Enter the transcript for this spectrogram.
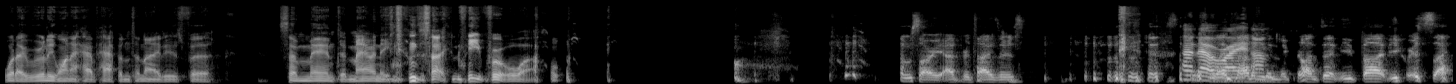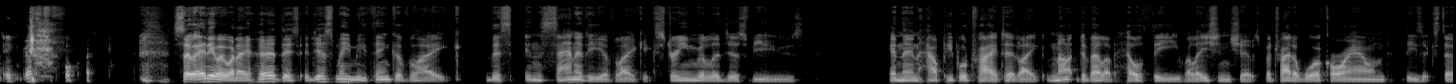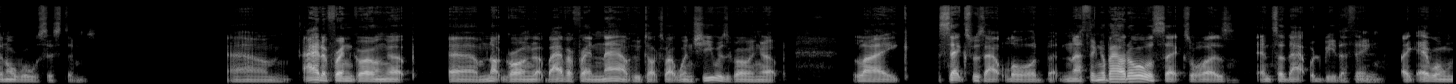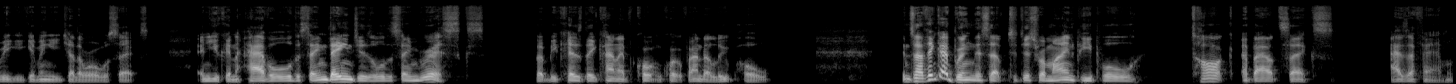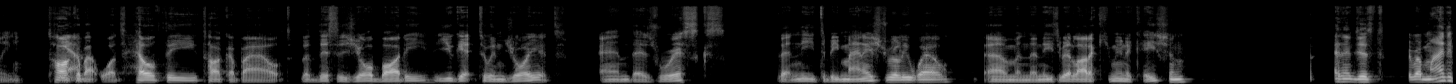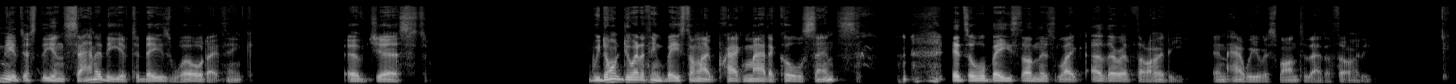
what I really want to have happen tonight is for some man to marinate inside me for a while. I'm sorry, advertisers. I know, Might right? Not have Um, been the content you thought you were signing up for. so anyway, when I heard this, it just made me think of like this insanity of like extreme religious views and then how people try to like not develop healthy relationships but try to work around these external rule systems um i had a friend growing up um not growing up but i have a friend now who talks about when she was growing up like sex was outlawed but nothing about oral sex was and so that would be the thing Mm. like everyone would be giving each other oral sex and you can have all the same dangers all the same risks but because they kind of quote unquote found a loophole and so I think I bring this up to just remind people talk about sex as a family. Talk Yeah. about what's healthy. Talk about that this is your body. You get to enjoy it. And there's risks that need to be managed really well. Um, and there needs to be a lot of communication. And it just it reminded me of just the insanity of today's world, I think, of just we don't do anything based on like pragmatical sense. it's all based on this like other authority and how we respond to that authority.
